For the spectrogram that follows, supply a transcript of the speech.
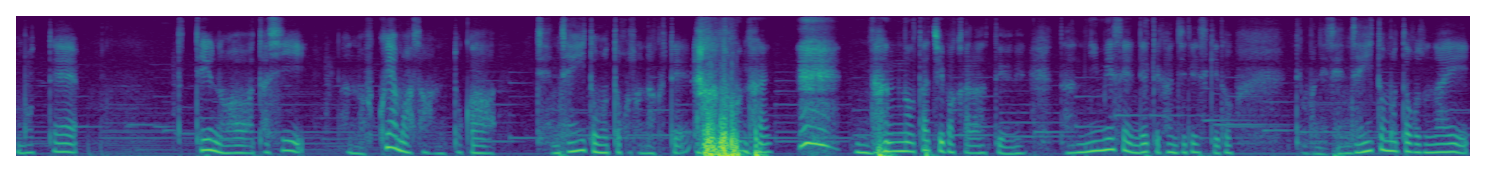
思ってっていうのは私あの福山さんとか全然いいと思ったことなくて 何の立場からっていうね何人目線でって感じですけどでもね全然いいと思ったことない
